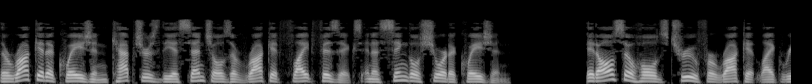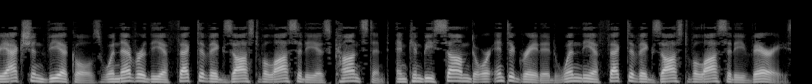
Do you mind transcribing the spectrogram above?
The rocket equation captures the essentials of rocket flight physics in a single short equation, it also holds true for rocket-like reaction vehicles whenever the effective exhaust velocity is constant, and can be summed or integrated when the effective exhaust velocity varies.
